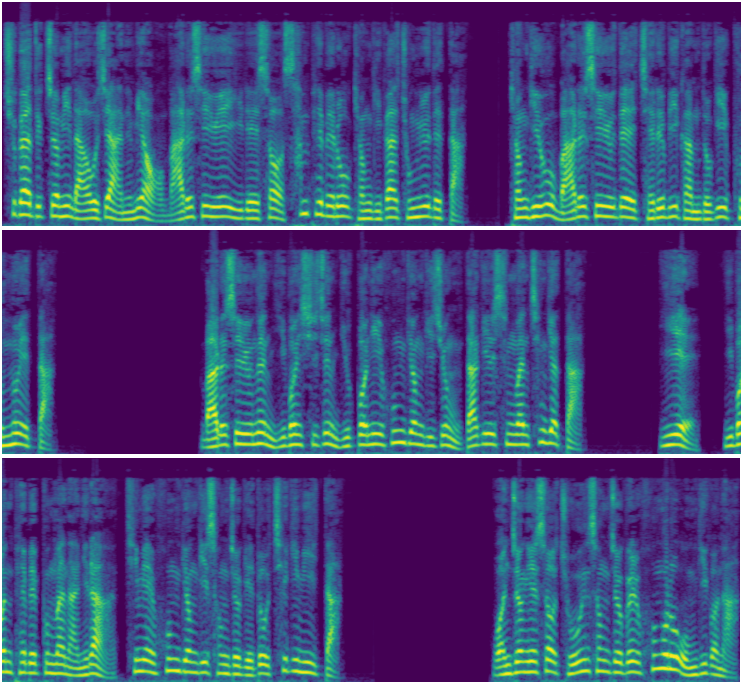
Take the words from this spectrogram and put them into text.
추가 득점이 나오지 않으며 마르세유의 1에서 3패배로 경기가 종료됐다. 경기 후 마르세유 대 제르비 감독이 분노했다. 마르세유는 이번 시즌 6번이 홈 경기 중 딱 1승만 챙겼다. 이에 이번 패배뿐만 아니라 팀의 홈 경기 성적에도 책임이 있다. 원정에서 좋은 성적을 홈으로 옮기거나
